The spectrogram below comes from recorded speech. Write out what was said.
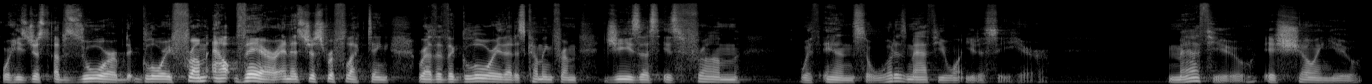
where he's just absorbed glory from out there and it's just reflecting. Rather, the glory that is coming from Jesus is from within. So, what does Matthew want you to see here? Matthew is showing you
